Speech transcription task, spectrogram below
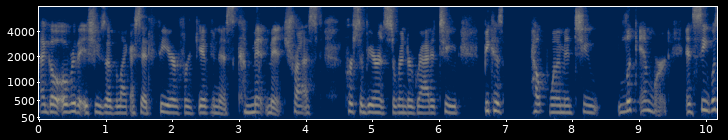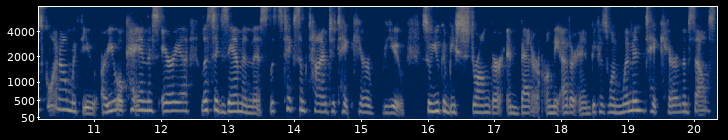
I go over the issues of, like I said, fear, forgiveness, commitment, trust, perseverance, surrender, gratitude, because help women to look inward and see what's going on with you. Are you okay in this area? Let's examine this. Let's take some time to take care of you so you can be stronger and better on the other end. Because when women take care of themselves,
